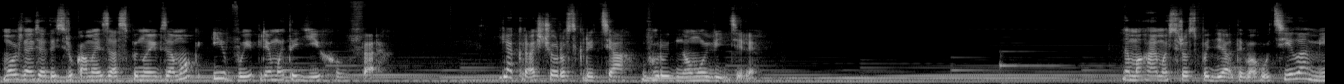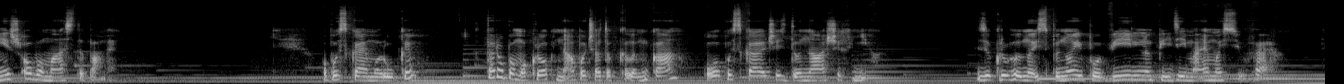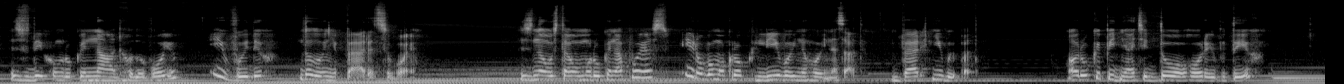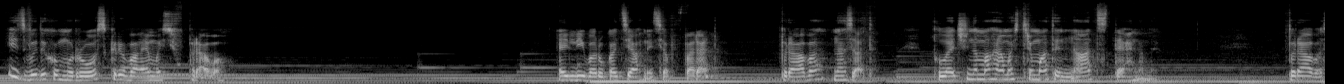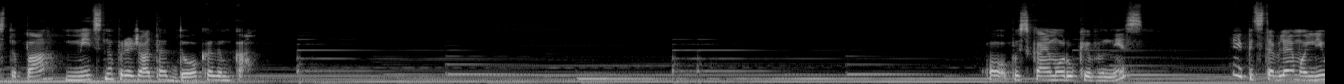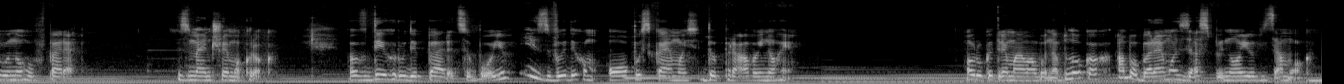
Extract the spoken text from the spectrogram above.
можна взятись руками за спиною в замок і випрямити їх вверх для кращого розкриття в грудному відділі. Намагаємось розподіляти вагу тіла між обома стопами. Опускаємо руки та робимо крок на початок килимка, опускаючись до наших ніг. З округленою спиною повільно підіймаємось вверх. З вдихом руки над головою і видих долоні перед собою. Знову ставимо руки на пояс і робимо крок лівою ногою назад. Верхній випад. Руки підняті догори вдих. І з видихом розкриваємось вправо. Ліва рука тягнеться вперед, права назад. Плечі намагаємось тримати над стегнами. Права стопа міцно прижата до килимка. Опускаємо руки вниз і підставляємо ліву ногу вперед. Зменшуємо крок. Вдих груди перед собою і з видихом опускаємось до правої ноги. Руки тримаємо або на блоках, або беремо за спиною в замок.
